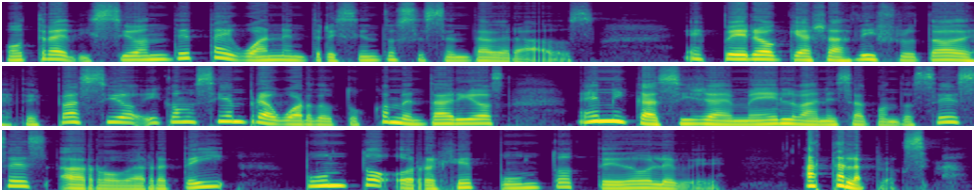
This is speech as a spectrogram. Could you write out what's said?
otra edición de Taiwán en 360 grados. Espero que hayas disfrutado de este espacio y como siempre aguardo tus comentarios en mi casilla de mail vanessa Hasta la próxima.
